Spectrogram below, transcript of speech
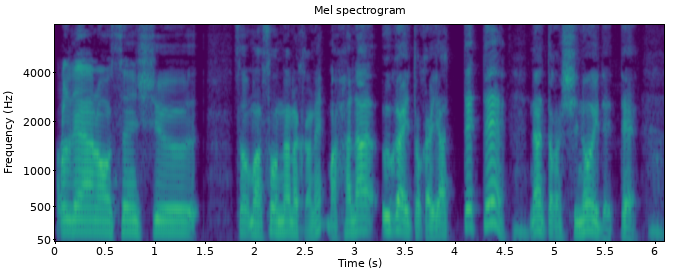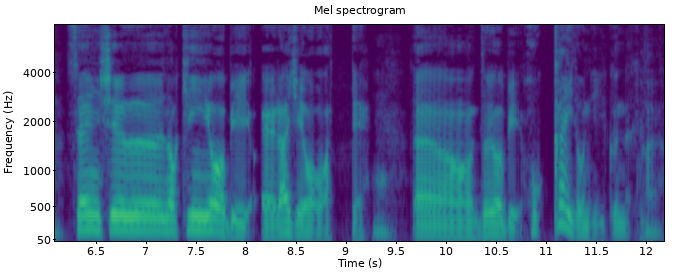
それで、あの、先週、そう、まあ、そんな中ね、まあ、鼻うがいとかやってて、なんとかしのいでて、先週の金曜日、えーラジオ終わって、あの土曜日、北海道に行くんだけど、はいはい。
